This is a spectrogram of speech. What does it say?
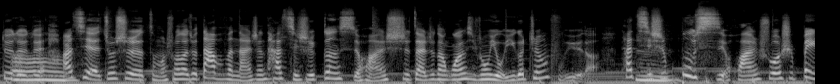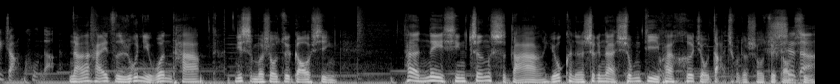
对对对，哦而且就是怎么说呢？就大部分男生他其实更喜欢是在这段关系中有一个征服欲的，他其实嗯不喜欢说是被掌控的。男孩子，如果你问他你什么时候最高兴，他的内心真实答案有可能是跟他兄弟一块喝酒打球的时候最高兴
